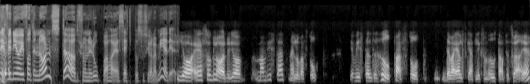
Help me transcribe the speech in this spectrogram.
för ni har ju fått enormt stöd från Europa har jag sett på sociala medier. Jag är så glad. Jag, man visste att Mello var stort. Jag visste inte hur pass stort det var älskat liksom utanför Sverige.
